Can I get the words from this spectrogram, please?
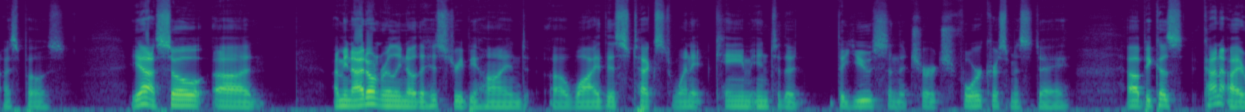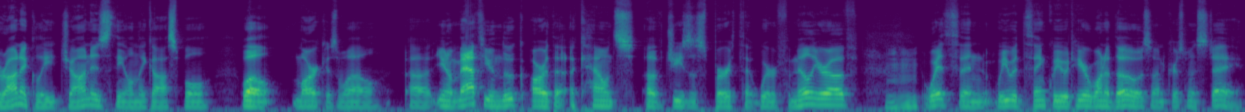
I suppose. Yeah, so uh, I mean, I don't really know the history behind uh, why this text, when it came into the the use in the church for Christmas Day, uh, because kind of ironically, John is the only gospel. Well, Mark as well. Uh, you know, Matthew and Luke are the accounts of Jesus' birth that we're familiar of Mm-hmm. with, and we would think we would hear one of those on Christmas Day,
